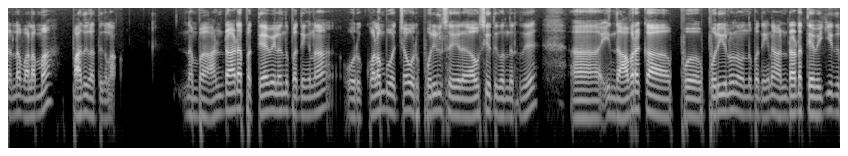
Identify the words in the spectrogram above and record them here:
நல்லா வளமாக பாதுகாத்துக்கலாம். நம்ம அன்றாட இப்போ தேவையிலேருந்து பார்த்திங்கன்னா ஒரு குழம்பு வச்சா ஒரு பொரியல் செய்கிற அவசியத்துக்கு வந்துடுது இந்த அவரைக்காய் பொ பொரியலும் வந்து பார்த்திங்கன்னா அன்றாட தேவைக்கு இது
